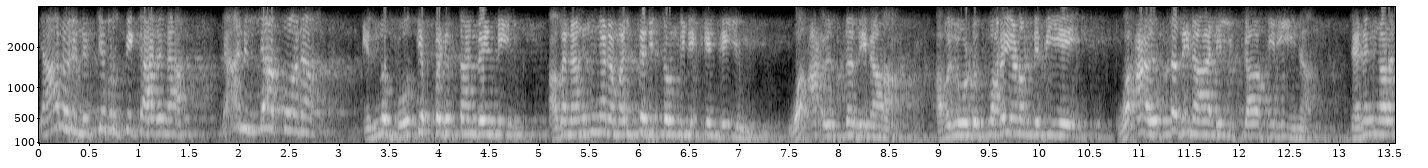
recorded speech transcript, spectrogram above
ഞാനൊരു നിത്യവൃത്തിക്കാരനാ ഞാനില്ലാത്തോനാ എന്ന് ബോധ്യപ്പെടുത്താൻ വേണ്ടി അവൻ അങ്ങനെ മത്സരിച്ചുകൊണ്ടിരിക്കുകയും ചെയ്യും അവനോട് പറയണം നബിയെ. ജനങ്ങളെ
